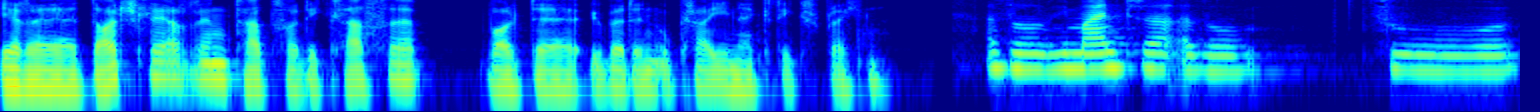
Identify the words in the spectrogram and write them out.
Ihre Deutschlehrerin trat vor die Klasse, wollte über den Ukraine-Krieg sprechen. Also sie meinte, also zu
